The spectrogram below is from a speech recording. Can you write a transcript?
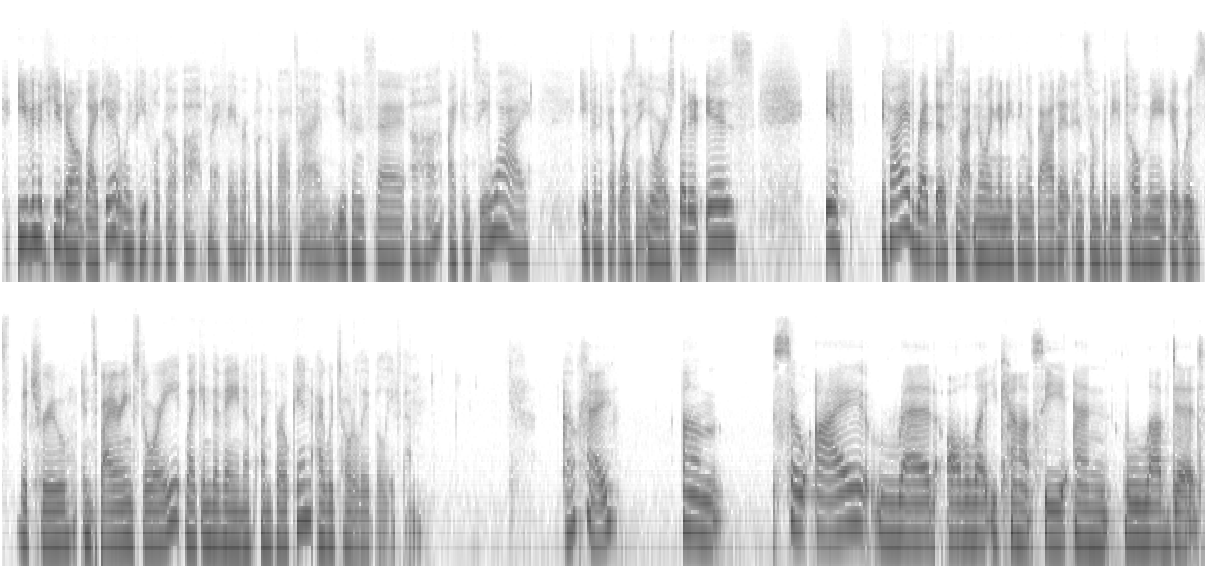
even if you don't like it, when people go, "Oh, my favorite book of all time," you can say, "Uh huh, I can see why." Even if it wasn't yours, but it is, if if I had read this not knowing anything about it and somebody told me it was the true inspiring story, like in the vein of Unbroken, I would totally believe them. Okay. Um, so I read All the Light You Cannot See and loved it.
